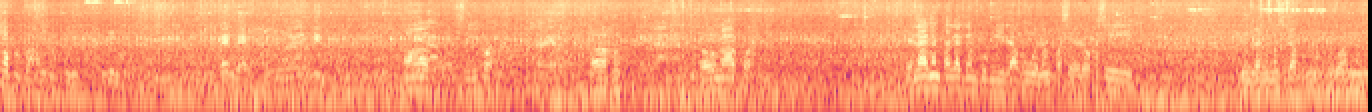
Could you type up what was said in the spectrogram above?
4. Mas may pila pa ba kayo? Hindi, na. Depende. Yung mga jeep, sige po. pasahero, Oo. kailangan. Oo nga po. Kailangan talagang pumila kung walang pasero kasi doon lang naman sila kumukuha ng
